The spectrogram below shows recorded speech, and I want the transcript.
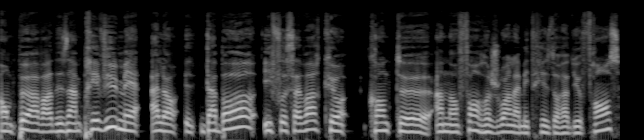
on peut avoir des imprévus, mais alors d'abord, il faut savoir que quand euh, un enfant rejoint la maîtrise de Radio France,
